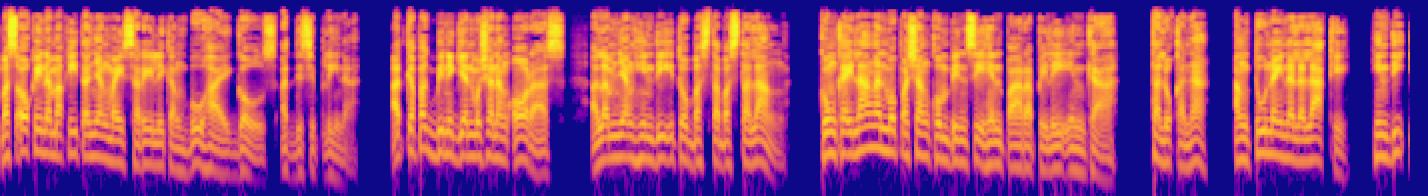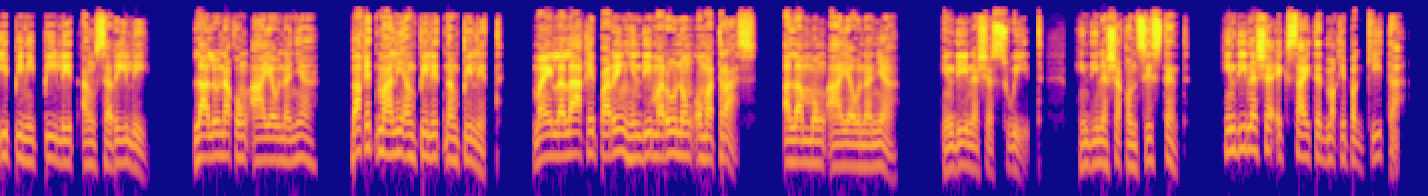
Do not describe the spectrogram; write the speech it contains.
Mas okay na makita niyang may sarili kang buhay, goals at disiplina. At kapag binigyan mo siya ng oras, alam niyang hindi ito basta-basta lang. Kung kailangan mo pa siyang kumbinsihin para piliin ka, talo ka na. Ang tunay na lalaki, hindi ipinipilit ang sarili. Lalo na kung ayaw na niya. Bakit mali ang pilit ng pilit? May lalaki pa ring hindi marunong umatras. Alam mong ayaw na niya. Hindi na siya sweet. Hindi na siya consistent. Hindi na siya excited makipagkita.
